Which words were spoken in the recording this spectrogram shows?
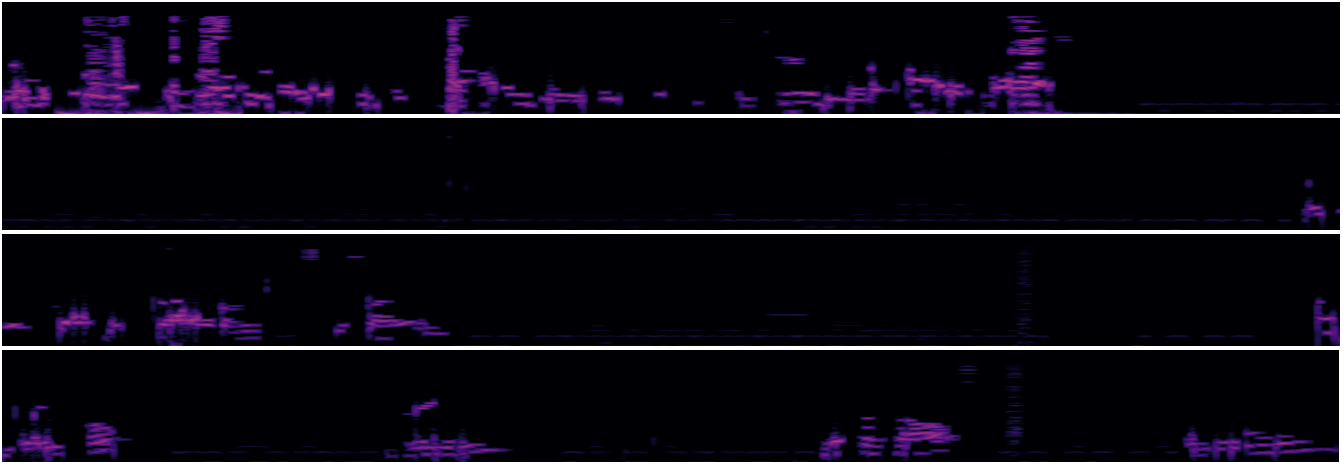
When the cash. Ungrateful, greedy, difficult, demanding,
